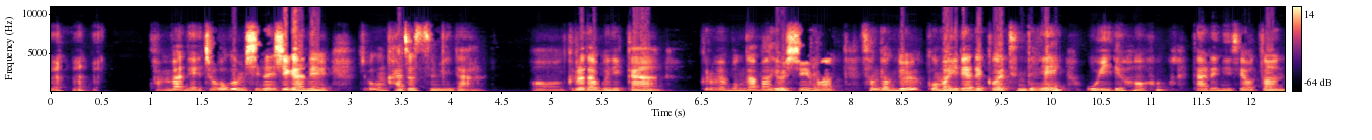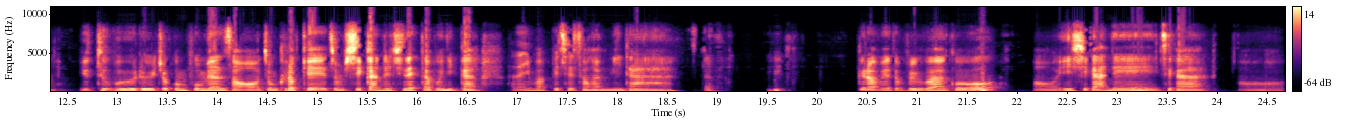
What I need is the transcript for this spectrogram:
간만에 조금 쉬는 시간을 조금 가졌습니다. 어, 그러다 보니까, 그러면 뭔가 막 열심히 막 성경도 읽고 막 이래야 될 것 같은데, 오히려 다른 이제 어떤 유튜브를 조금 보면서 좀 그렇게 좀 시간을 지냈다 보니까 하나님 앞에 죄송합니다. 그럼에도 불구하고, 어, 이 시간에 제가, 어,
